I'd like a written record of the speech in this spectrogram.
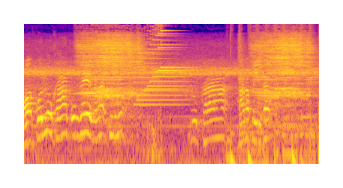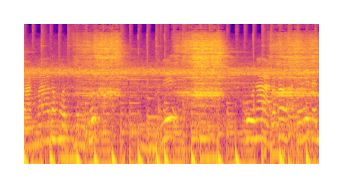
ขอบคุณลูกค้ากรุงเทพนะฮะที่นี้ลูกค้าบางกะปิครับ สั่งมาทั้งหมดหนึ่งชุด อันนี้คู่หน้าแล้วก็ตัวนี้เป็น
